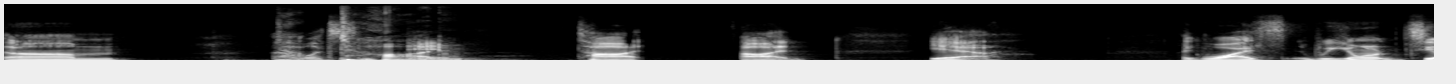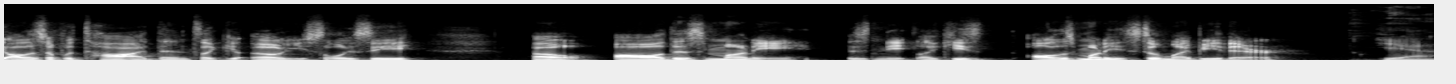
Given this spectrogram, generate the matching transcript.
um, uh, what's Todd. name? Todd. Todd. Yeah. Like, why we don't see all this stuff with Todd? Then it's like, oh, you slowly see, oh, all this money is neat. Like he's all this money still might be there. Yeah.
